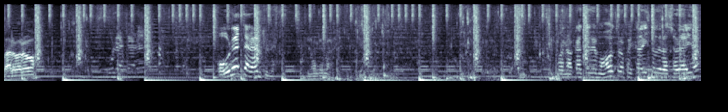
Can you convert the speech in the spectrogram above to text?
Bárbaro. O una tarántula. Más. Bueno, acá tenemos otro pescadito de la Soraya.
